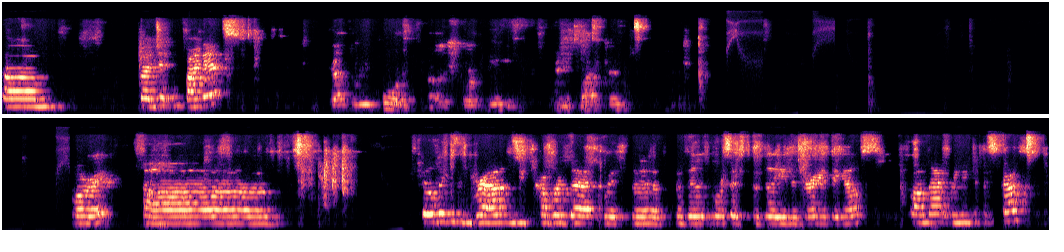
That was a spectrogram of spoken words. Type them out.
Um, budget and finance? Got the report, another short meeting. Any questions? All right, uh, buildings and grounds, you covered that with the pavilion, Horseheads Pavilion. Is there anything else on that we need to discuss?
